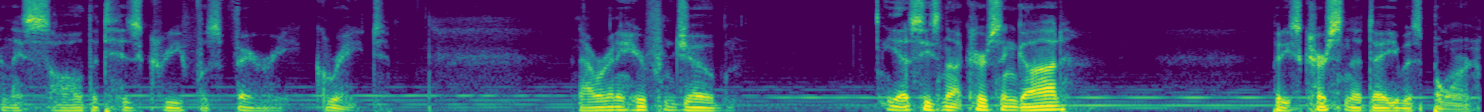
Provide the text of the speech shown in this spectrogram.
And they saw that his grief was very great. Now we're going to hear from Job. Yes, he's not cursing God, but he's cursing the day he was born.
